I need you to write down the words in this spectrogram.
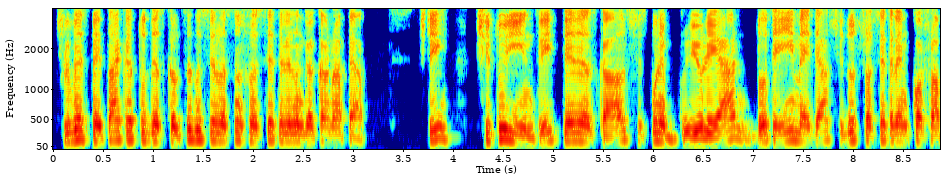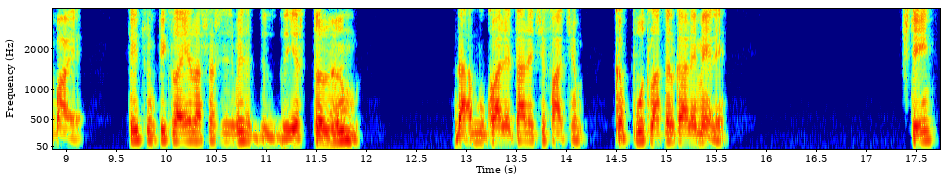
și îl vezi pe taică tu descălțându-se, lăsând șosetele lângă canapea. Știi? Și tu intri, te descalți și spune, Iulian, du-te imediat și du șosetele în coș la baie. Te uiți un pic la el așa și zici, ești tălâmb? Dar cu ale tale ce facem? Că put la fel ca ale mele. Știi?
